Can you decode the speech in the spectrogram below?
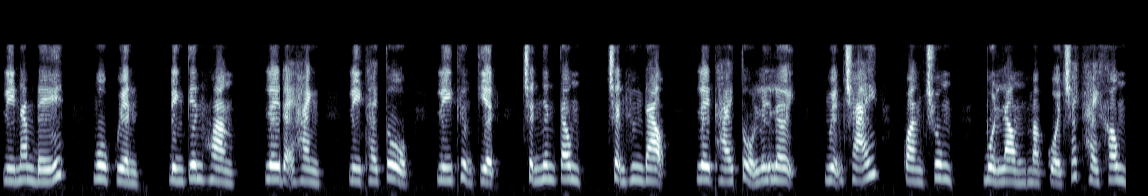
Lý Nam Đế, Ngô Quyền, Đình Tiên Hoàng, Lê Đại Hành, Lý Thái Tổ, Lý Thường Kiệt, Trần Nhân Tông, Trần Hưng Đạo, Lê Thái Tổ Lê Lợi, Nguyễn Trãi, Quang Trung, buồn lòng mà của trách hay không?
